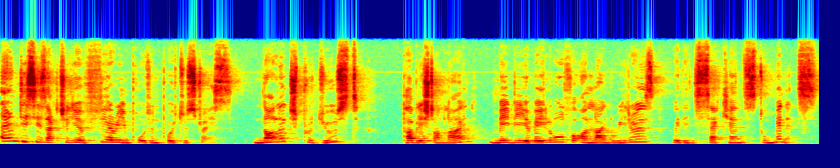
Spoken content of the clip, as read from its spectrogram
And this is actually a very important point to stress. Knowledge produced, published online, may be available for online readers within seconds to minutes.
